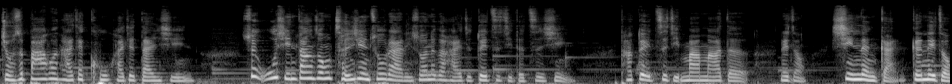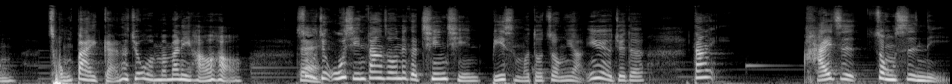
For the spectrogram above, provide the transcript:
九十八分还在哭，还在担心。所以无形当中呈现出来，你说那个孩子对自己的自信，他对自己妈妈的那种信任感跟那种崇拜感，他觉得我妈妈你好好，所以我对就无形当中那个亲情比什么都重要，因为我觉得当孩子重视你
